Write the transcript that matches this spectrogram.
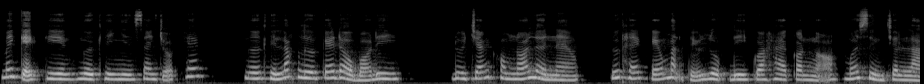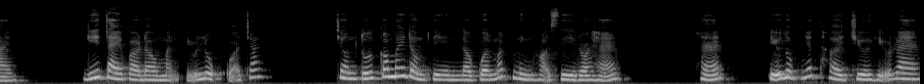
Mấy kẻ kia, người thì nhìn sang chỗ khác, người thì lắc lư cái đầu bỏ đi. Đuôi trắng không nói lời nào, cứ thế kéo mạnh tiểu lục đi qua hai con ngõ mới dừng chân lại. Ghi tay vào đầu mạnh tiểu lục quả trách. Trong túi có mấy đồng tiền là quên mất mình họ gì rồi hả? Hả? Tiểu lục nhất thời chưa hiểu ra.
